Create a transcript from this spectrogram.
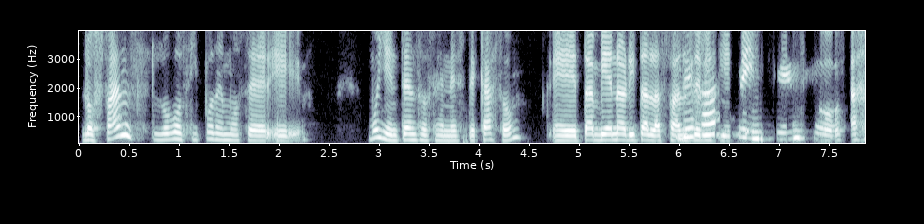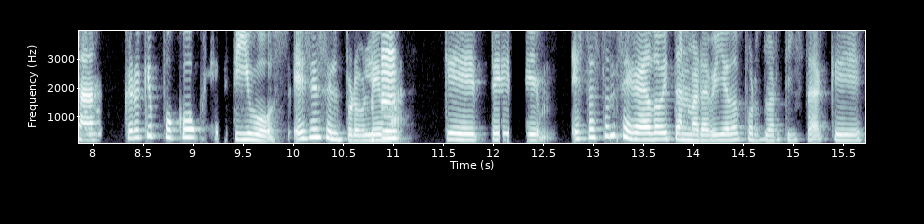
los fans luego sí podemos ser eh, muy intensos en este caso. Eh, también ahorita las fans de BTS. intensos. Ajá. Creo que poco objetivos. Ese es el problema que te estás tan cegado y tan maravillado por tu artista que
